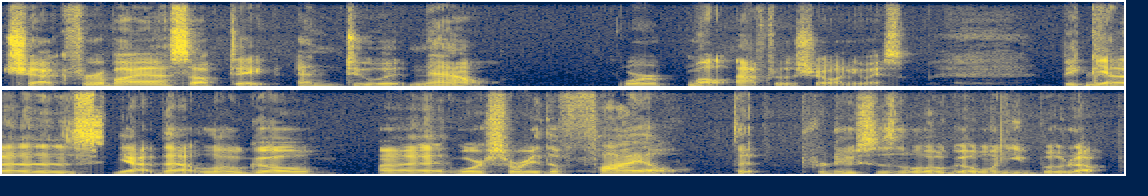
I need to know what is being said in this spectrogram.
check for a BIOS update and do it now, or well after the show, anyways, because yeah, that logo, uh, or sorry, the file that produces the logo when you boot up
